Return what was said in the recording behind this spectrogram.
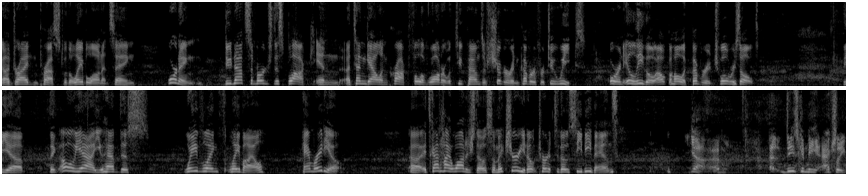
uh, dried and pressed with a label on it saying, "Warning: Do not submerge this block in a ten-gallon crock full of water with two pounds of sugar and cover for two weeks, or an illegal alcoholic beverage will result." The uh, thing. Oh yeah, you have this wavelength labile ham radio. Uh, it's got high wattage though, so make sure you don't turn it to those CB bands. Yeah. uh, uh, these can be actually,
